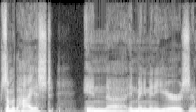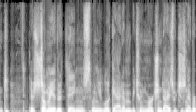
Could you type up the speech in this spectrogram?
some of the highest in uh, in many many years and. There's so many other things when you look at them between merchandise, which has never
